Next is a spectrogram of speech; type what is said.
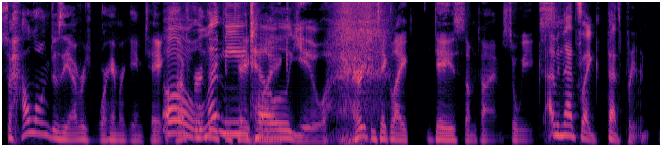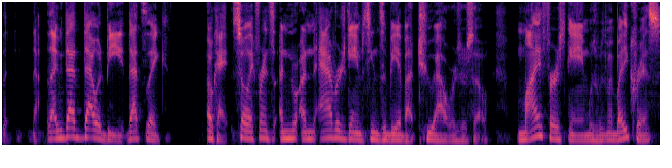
So how long does the average Warhammer game take? Oh, heard let me tell like- you. I heard it can take like days sometimes to weeks. I mean, that's like that's pretty. Like that that would be that's like okay. So like for instance, an, an average game seems to be about two hours or so. My first game was with my buddy Chris.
